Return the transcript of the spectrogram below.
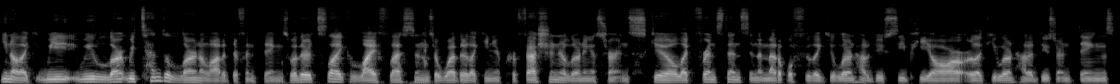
you know like we we learn we tend to learn a lot of different things whether it's like life lessons or whether like in your profession you're learning a certain skill. Like for instance in the medical field like you learn how to do cpr or like you learn how to do certain things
